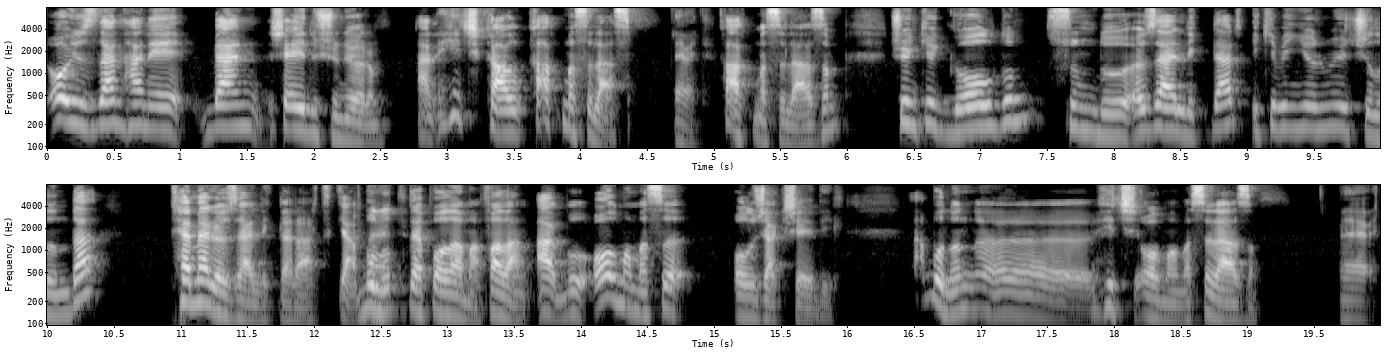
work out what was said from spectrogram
o yüzden hani ben şey düşünüyorum. Hani hiç kalk, kalkması lazım. Evet. Kalkması lazım. Çünkü Gold'un sunduğu özellikler 2023 yılında temel özellikler artık. Yani bulut Evet. depolama falan. Abi bu olmaması olacak şey değil. Bunun e, hiç olmaması lazım. Evet.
